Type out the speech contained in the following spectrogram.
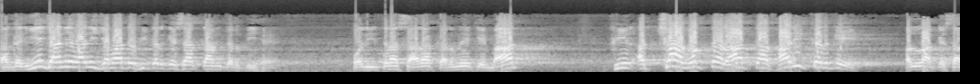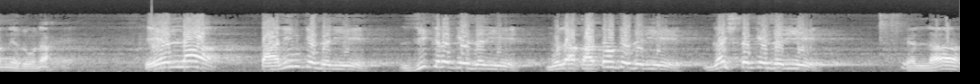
اگر یہ جانے والی جماعت فکر کے ساتھ کام کرتی ہے اور اتنا سارا کرنے کے بعد پھر اچھا وقت رات کا فارغ کر کے اللہ کے سامنے رونا ہے۔ اے اللہ، تعلیم کے ذریعے، ذکر کے ذریعے، ملاقاتوں کے ذریعے، گشت کے ذریعے اے اللہ،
